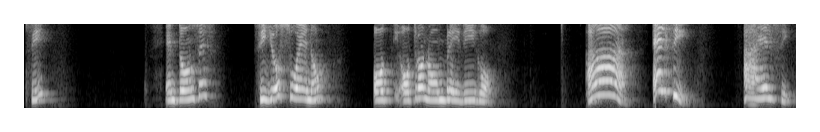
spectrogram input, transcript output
¿Sí? Entonces, si yo sueno otro nombre y digo, ah, Elsie, ah, Elsie.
